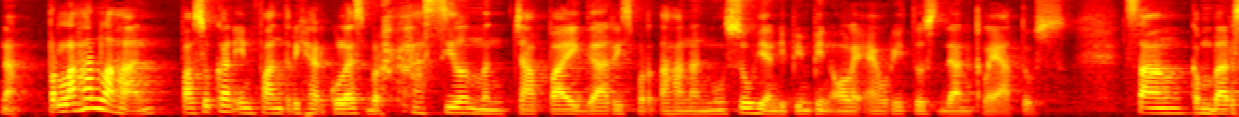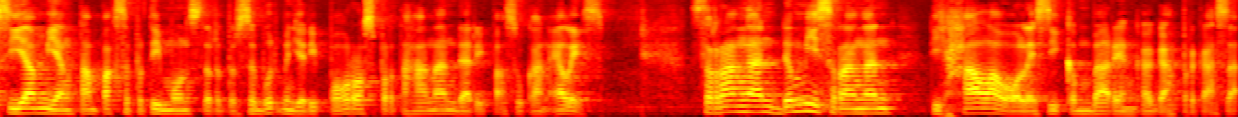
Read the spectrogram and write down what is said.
Nah, perlahan-lahan pasukan infanteri Hercules berhasil mencapai garis pertahanan musuh yang dipimpin oleh Eurytus dan Cleatus. Sang kembar siam yang tampak seperti monster tersebut menjadi poros pertahanan dari pasukan Elis. Serangan demi serangan dihalau oleh si kembar yang gagah perkasa.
